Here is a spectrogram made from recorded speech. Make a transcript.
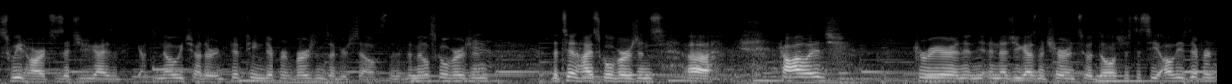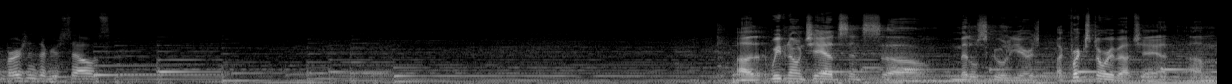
sweethearts is that you guys have got to know each other in 15 different versions of yourselves. The, the middle school version, the 10 high school versions, uh, college, career, and, and, and as you guys mature into adults, just to see all these different versions of yourselves Uh, we've known Chad since uh, middle school years. A quick story about Chad. Um,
